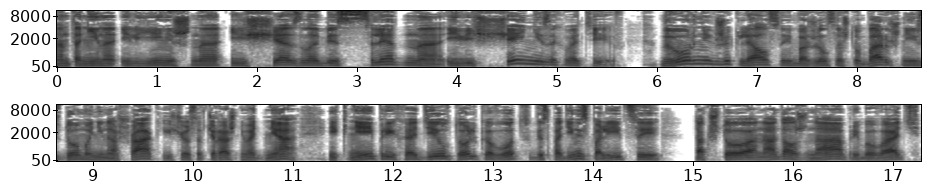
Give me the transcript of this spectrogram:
Антонина Ильинична исчезла бесследно и вещей не захватив. Дворник же клялся и божился, что барышня из дома не на шаг еще со вчерашнего дня, и к ней приходил только вот господин из полиции, так что она должна пребывать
